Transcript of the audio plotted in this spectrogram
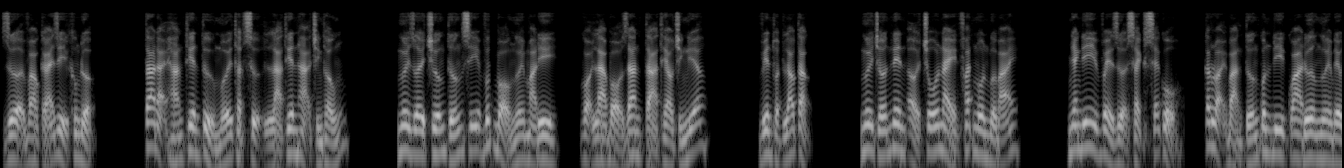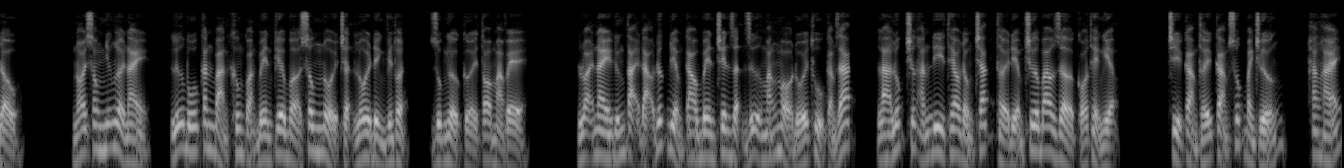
dựa vào cái gì không được. Ta đại hán thiên tử mới thật sự là thiên hạ chính thống. Ngươi giới trướng tướng sĩ vứt bỏ ngươi mà đi, gọi là bỏ gian tả theo chính nghĩa. Viên thuật lao tặc, ngươi chớ nên ở chỗ này phát ngôn bừa bãi. Nhanh đi về rửa sạch sẽ cổ, các loại bản tướng quân đi qua đưa ngươi bêu đầu. Nói xong những lời này, lữ bố căn bản không quản bên kia bờ sông nổi trận lôi đình viên thuật dùng ngửa cười to mà về loại này đứng tại đạo đức điểm cao bên trên giận dữ mắng mỏ đối thủ cảm giác, là lúc trước hắn đi theo đồng chắc thời điểm chưa bao giờ có thể nghiệm. Chỉ cảm thấy cảm xúc bành trướng, hăng hái.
